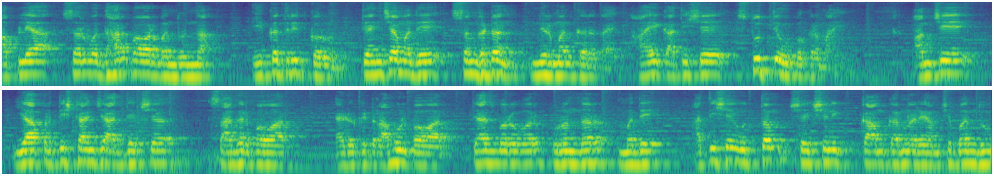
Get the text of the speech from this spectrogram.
आपल्या सर्व धार पवार बंधूंना एकत्रित करून त्यांच्यामध्ये संघटन निर्माण करत आहेत. हा एक अतिशय स्तुत्य उपक्रम आहे. आमचे या प्रतिष्ठानचे अध्यक्ष सागर पवार ॲडव्होकेट राहुल पवार त्याचबरोबर पुरंदरमध्ये अतिशय उत्तम शैक्षणिक काम करणारे आमचे बंधू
